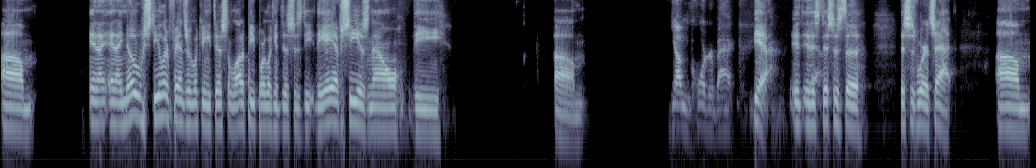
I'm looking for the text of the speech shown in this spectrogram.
Um, and I and I know Steeler fans are looking at this. A lot of people are looking at this as the the AFC is now the um young quarterback. Yeah, it, it yeah. is. This is the this is where it's at. Um,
